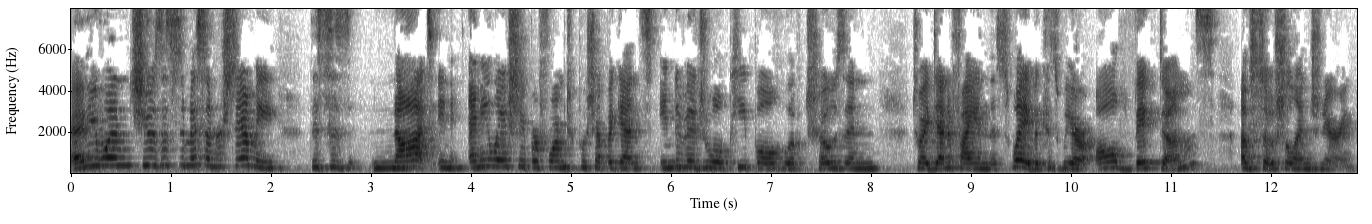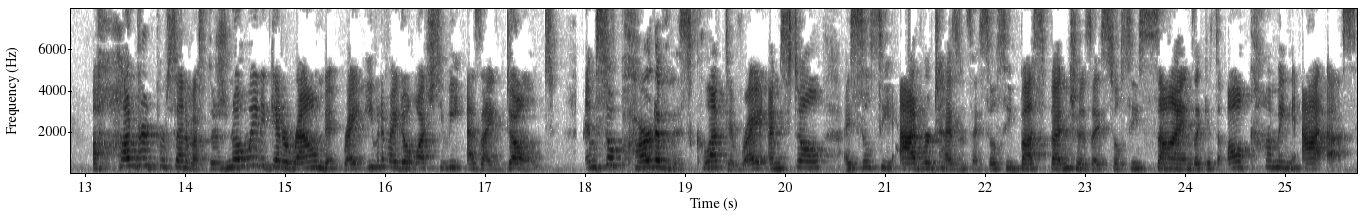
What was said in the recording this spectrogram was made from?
anyone chooses to misunderstand me. This is not in any way, shape, or form to push up against individual people who have chosen to identify in this way because we are all victims of social engineering. A hundred percent of us. There's no way to get around it, right? Even if I don't watch TV, as I don't, I'm still part of this collective, right? I'm still, I still see advertisements, I still see bus benches, I still see signs, like it's all coming at us.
